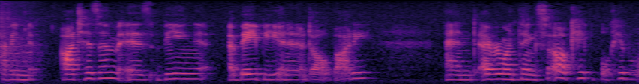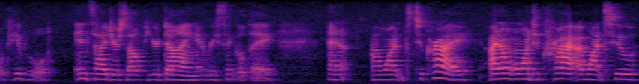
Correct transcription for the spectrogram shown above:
Having autism is being a baby in an adult body and everyone thinks, oh, capable, capable, capable. Inside yourself, you're dying every single day and I want to cry. I don't want to cry, I want to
